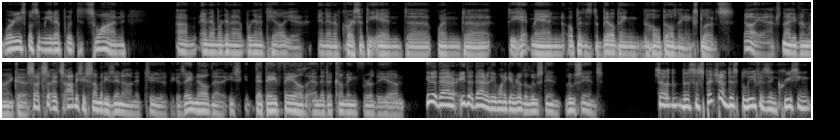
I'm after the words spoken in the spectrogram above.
where are you supposed to meet up with Swan?" Um, and then we're gonna we're gonna tell you and then of course at the end uh, when the the hitman opens the building the whole building explodes oh yeah it's not even like a, so it's it's obviously somebody's in on it too because they know that he's that they failed and that they're coming for the um either that or either that or they want to get rid of the loose end loose ends so the suspension of disbelief is increasing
